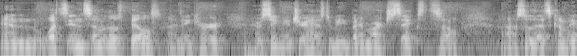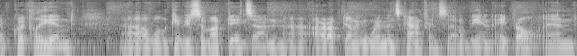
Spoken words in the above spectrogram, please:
and what's in some of those bills. I think her her signature has to be by March 6th, so uh, so that's coming up quickly, and uh, we'll give you some updates on uh, our upcoming women's conference. That'll be in April, and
